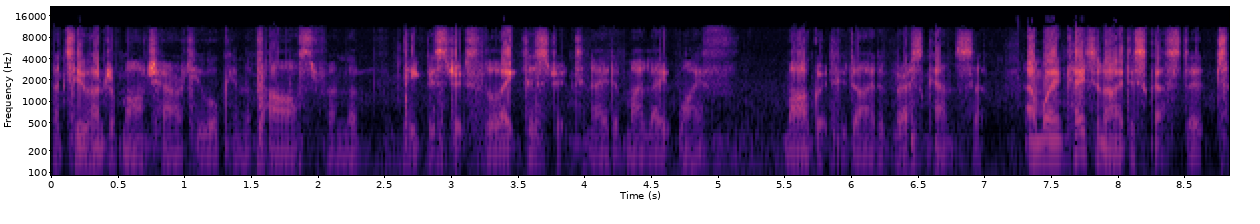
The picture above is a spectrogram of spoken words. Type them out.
a 200 mile charity walk in the past from the Peak District to the Lake District in aid of my late wife, Margaret, who died of breast cancer. And when Kate and I discussed it,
